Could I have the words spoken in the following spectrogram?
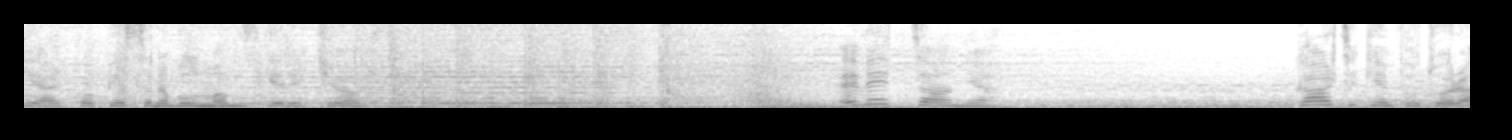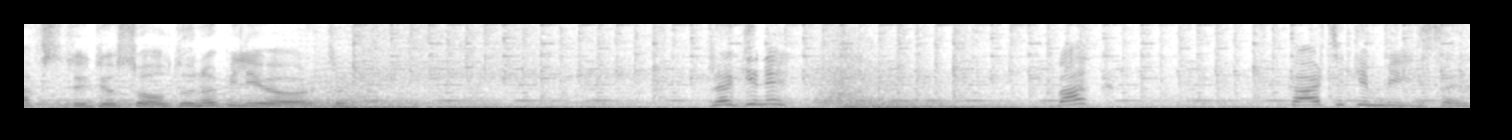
Diğer kopyasını bulmamız gerekiyor. Evet Tanya. Kartik'in fotoğraf stüdyosu olduğunu biliyordum. Ragini. Bak. Kartik'in bilgisayarı.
